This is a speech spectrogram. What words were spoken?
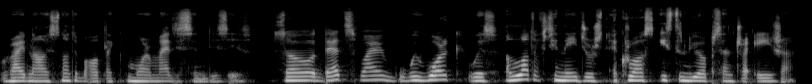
Right now, it's not about like more medicine disease. So that's why we work with a lot of teenagers across Eastern Europe, Central Asia.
